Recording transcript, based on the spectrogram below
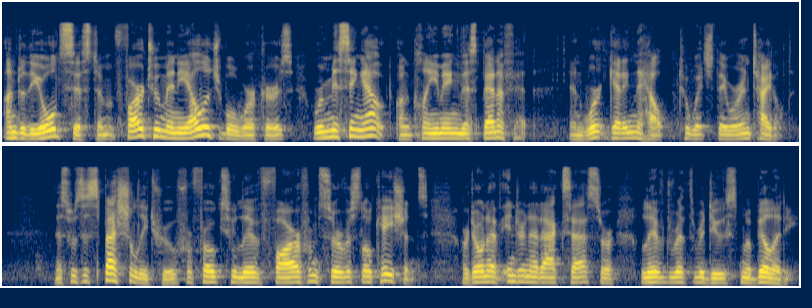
under the old system, far too many eligible workers were missing out on claiming this benefit and weren't getting the help to which they were entitled. This was especially true for folks who live far from service locations or don't have internet access or lived with reduced mobility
